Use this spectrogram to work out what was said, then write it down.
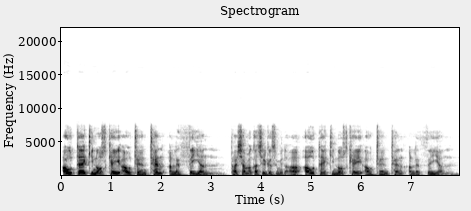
아우테 기노스케이 아우텐 텐 알레세이안 다시 한번 같이 읽겠습니다. 아우테 기노스케이 아우텐 텐 알레세이안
